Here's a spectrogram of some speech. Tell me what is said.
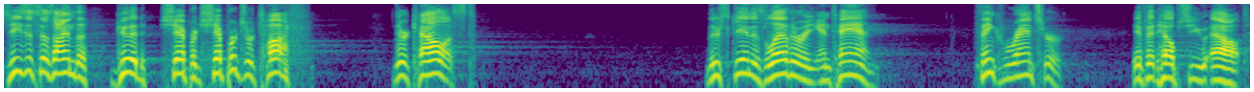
Jesus says, I am the good shepherd. Shepherds are tough, they're calloused. Their skin is leathery and tan. Think rancher if it helps you out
